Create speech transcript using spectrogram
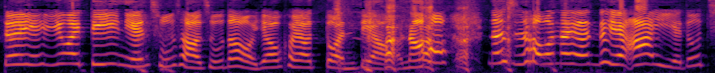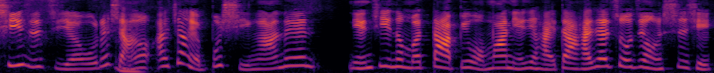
对，因为第一年除草除到我腰快要断掉，然后那时候那个那些阿姨也都七十几了，我就想说，哎，这样也不行啊，那些。年纪那么大，比我妈年纪还大，还在做这种事情，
